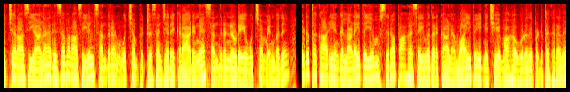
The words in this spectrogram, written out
உச்ச ராசியான ரிஷப ராசியில் சந்திரன் உச்சம் பெற்று சஞ்சரிக்கிறாருங்க. சந்திரனுடைய உச்சம் என்பது எடுத்த காரியங்கள் அனைத்தையும் சிறப்பாக செய்வதற்கான வாய்ப்பை நிச்சயமாக உறுதிப்படுத்துகிறது.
